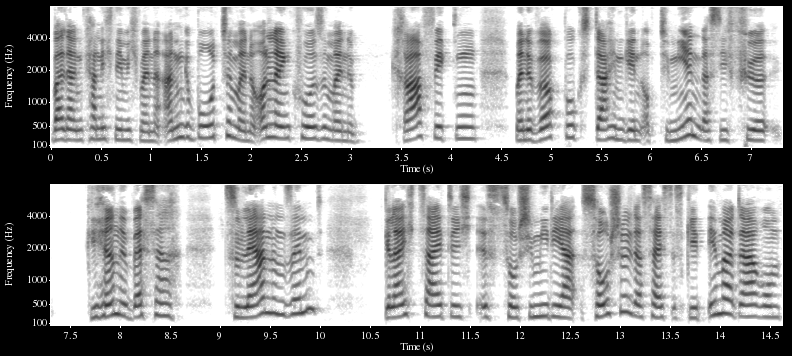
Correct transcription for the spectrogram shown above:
weil dann kann ich nämlich meine Angebote, meine Online-Kurse, meine Grafiken, meine Workbooks dahingehend optimieren, dass sie für Gehirne besser zu lernen sind. Gleichzeitig ist Social Media social, das heißt, es geht immer darum,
